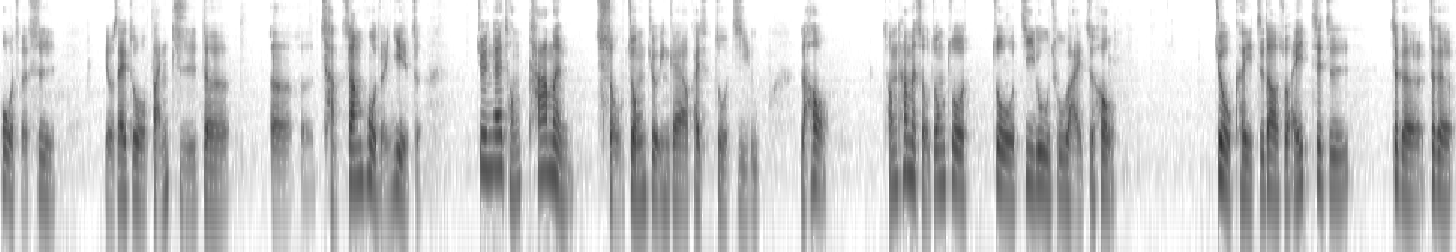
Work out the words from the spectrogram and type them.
或者是有在做繁殖的呃厂商或者业者，就应该从他们手中就应该要开始做记录，然后从他们手中做做记录出来之后，就可以知道说，哎，这只这个这个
